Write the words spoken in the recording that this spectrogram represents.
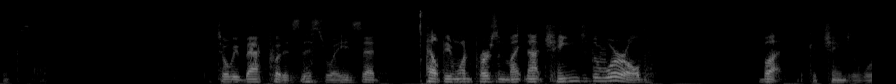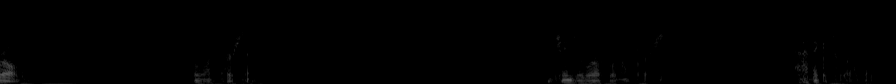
think so. Toby Back put it this way. He said, helping one person might not change the world, but it could change the world for one person. It can change the world for one person. And I think it's worth it.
